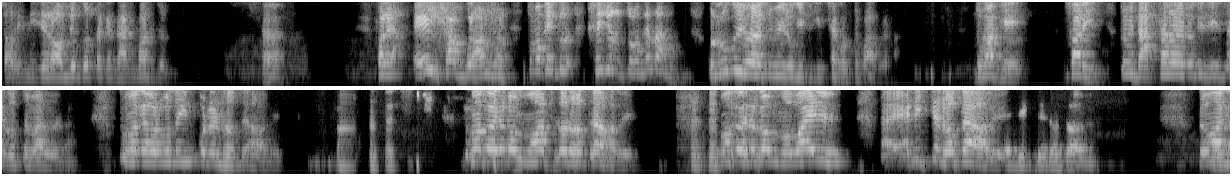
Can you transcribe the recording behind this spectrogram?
সরি নিজের অযোগ্যতাকে ঢাকবার জন্য। হ্যাঁ। ফলে এই সবগুলো অনুসরণ তোমাকে এগুলো সেই জন্য তোমাকে না রুগী হয়ে তুমি রুগী চিকিৎসা করতে পারবে না। তোমাকে সরি তুমি ডাক্তার হয়ে রুগী চিকিৎসা করতে পারবে না। তোমাকে ওর মতো ইম্পর্টেন্ট হতে হবে। তোমাকে ওইরকম মত করে হতে হবে। তোমাকে এরকম মোবাইল অ্যাডিক্টেড হতে হবে। তোমাকে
